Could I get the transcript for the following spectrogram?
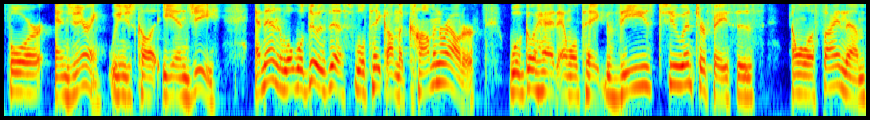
for engineering. We can just call it ENG. And then what we'll do is this. We'll take on the common router. We'll go ahead and we'll take these two interfaces and we'll assign them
